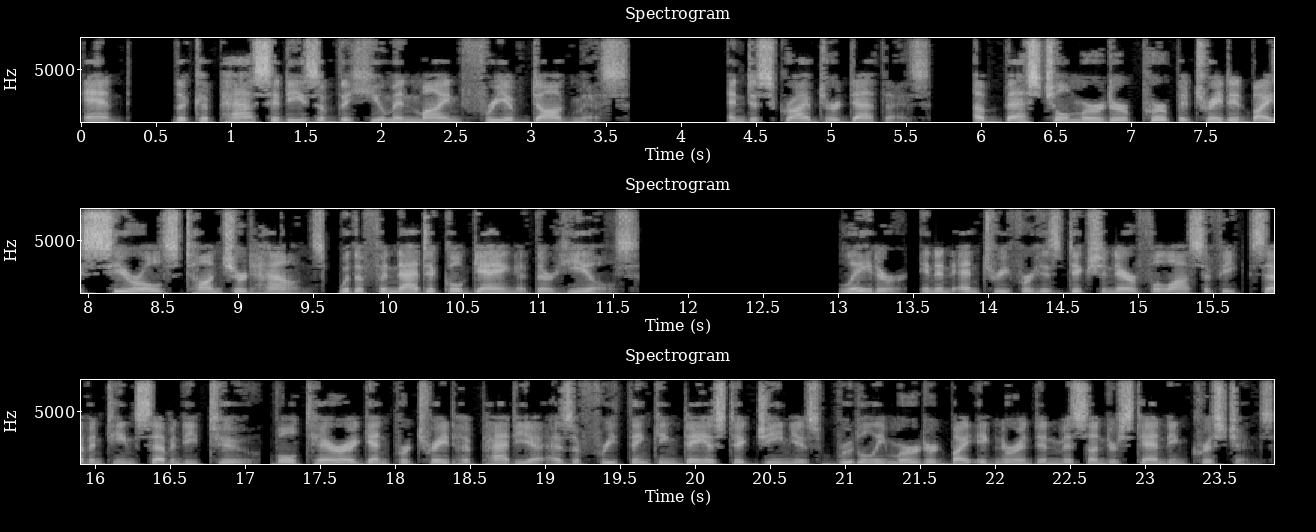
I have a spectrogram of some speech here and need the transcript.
and the capacities of the human mind free of dogmas and described her death as a bestial murder perpetrated by Cyril's tonsured hounds, with a fanatical gang at their heels. Later, in an entry for his Dictionnaire philosophique 1772, Voltaire again portrayed Hypatia as a free-thinking deistic genius brutally murdered by ignorant and misunderstanding Christians.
